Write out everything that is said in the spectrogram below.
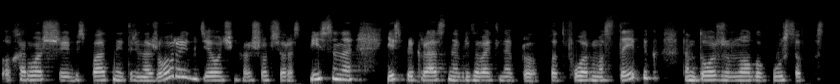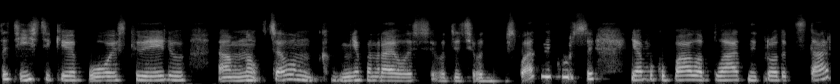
хорошие бесплатные тренажеры, где очень хорошо все расписано. Есть прекрасная образовательная платформа Stepik, там тоже много курсов по статистике, по SQL. Там, ну, в целом, как бы мне понравились вот эти вот бесплатные курсы. Я покупала платный Product Star,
